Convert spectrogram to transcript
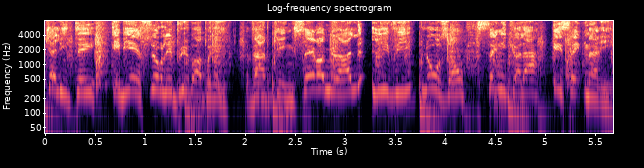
qualité et bien sûr les plus bas prix. Vapking Saint-Romuald, Lévis, Lauson, Saint-Nicolas et Sainte-Marie.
